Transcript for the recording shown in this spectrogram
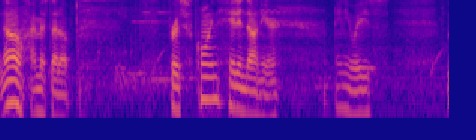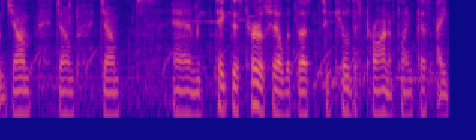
No, I messed that up. First coin hidden down here. Anyways, we jump, jump, jump, and we take this turtle shell with us to kill this piranha plant because I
